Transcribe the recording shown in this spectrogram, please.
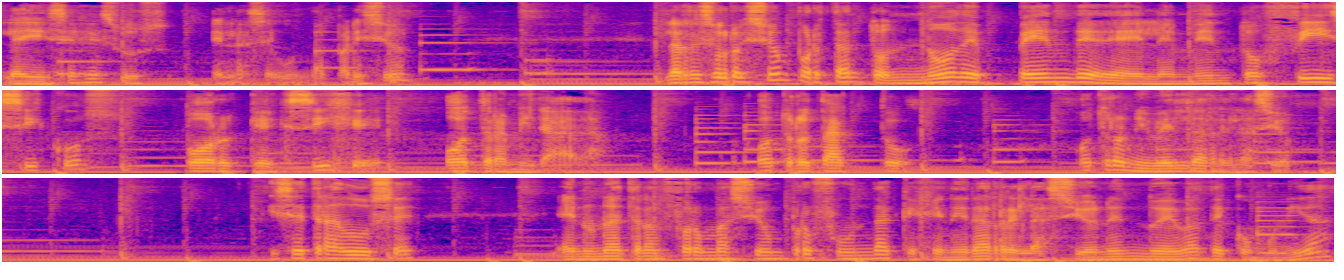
Le dice Jesús en la segunda aparición. La resurrección, por tanto, no depende de elementos físicos porque exige otra mirada, otro tacto, otro nivel de relación. Y se traduce en una transformación profunda que genera relaciones nuevas de comunidad.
